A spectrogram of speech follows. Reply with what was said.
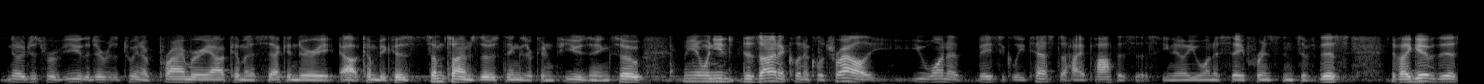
you know just review the difference between a primary outcome and a secondary outcome because sometimes those things are confusing. So you know when you design a clinical trial, you want to basically test a hypothesis. You know you want to say, for instance, if this, if I give this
